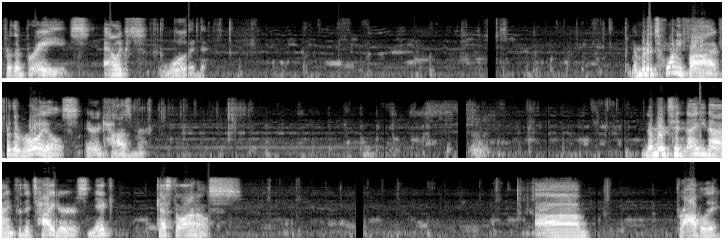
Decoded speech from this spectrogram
for the Braves, Alex Wood. Number to 25 for the Royals, Eric Hosmer. Number to 99 for the Tigers, Nick Castellanos. Um, probably.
